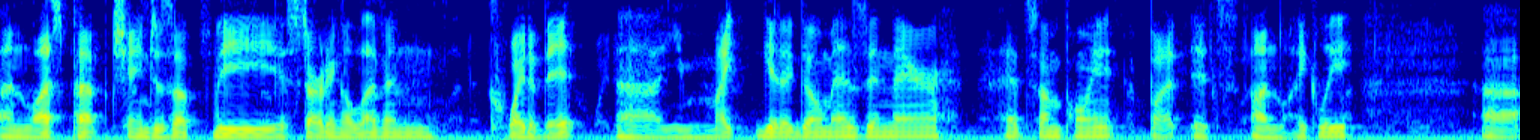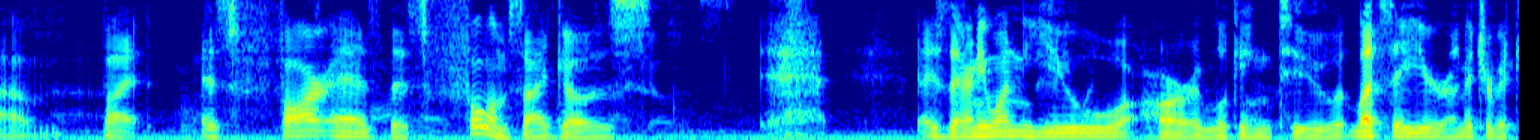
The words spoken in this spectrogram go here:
unless Pep changes up the starting eleven quite a bit. Uh, you might get a Gomez in there at some point, but it's unlikely. Um, but as far as this Fulham side goes, is there anyone you are looking to? Let's say you're a Mitrovic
